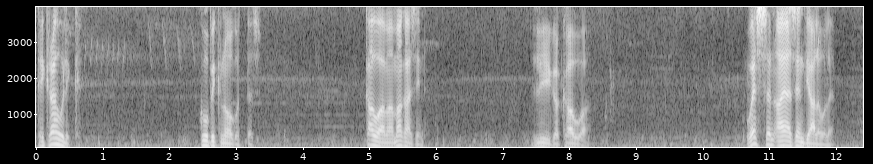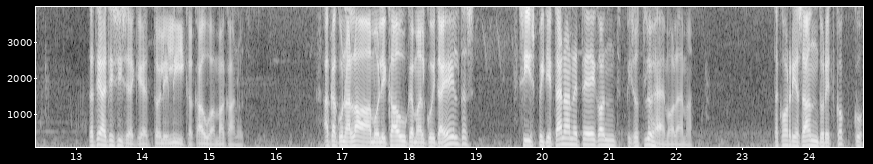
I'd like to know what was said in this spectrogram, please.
kõik rahulik. Kuubik noogutas. kaua ma magasin? liiga kaua. Wesson ajas end jalule. Ta teadis isegi, et oli liiga kaua maganud. aga kuna laam oli kaugemal, kui ta eeldas siis pidi tänane teekond pisut lühem olema. ta korjas andurid kokku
